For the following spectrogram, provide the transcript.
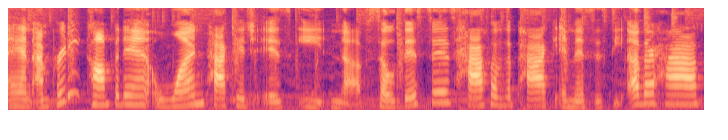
and I'm pretty confident one package is enough. So this is half of the pack and this is the other half.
